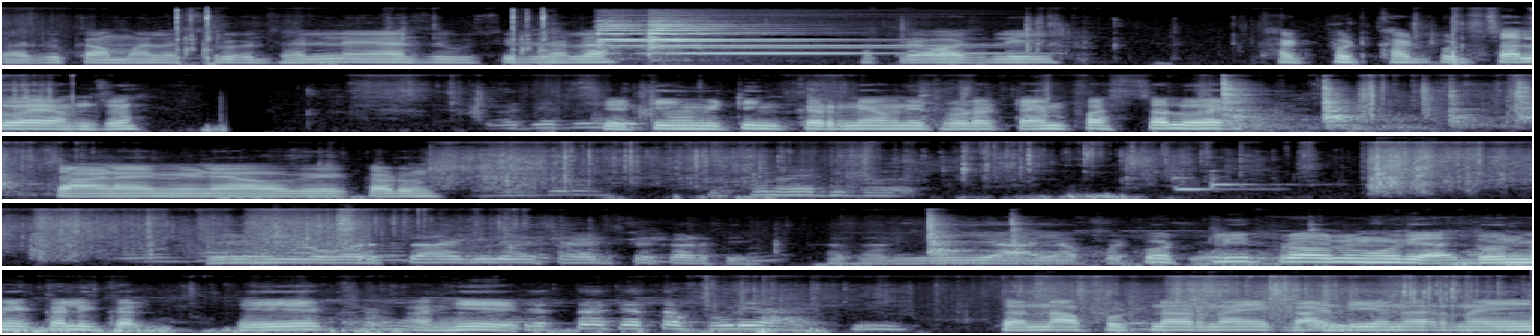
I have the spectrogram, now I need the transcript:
अजून कामाला सुरुवात झाली नाही आज उशीर झाला. अकरा वाजले. खाटफुट खाटफुट चालू आहे आमचं. सेटिंग मिटिंग करण्यामध्ये थोडा टाइमपास चालू आहे. चाळण्या मिळण्या वगैरे काढून. आणि कुठली. प्रॉब्लेम होऊ द्या. दोन मेकॅनिकल हे एक आणि हे एक. पुढे आहे. त्यांना फुटणार नाही कांडी येणार नाही.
